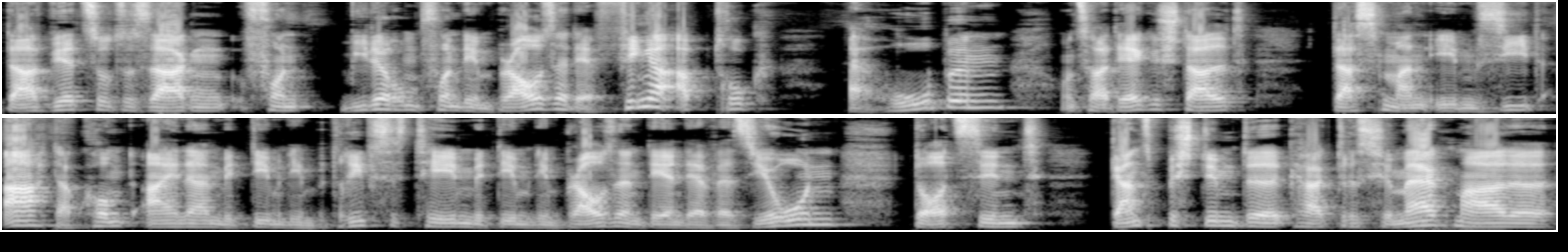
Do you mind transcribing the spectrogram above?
da wird sozusagen von wiederum von dem Browser der Fingerabdruck erhoben, und zwar der Gestalt, dass man eben sieht, ach, da kommt einer mit dem dem Betriebssystem, mit dem dem Browser, in der in der Version. Dort sind ganz bestimmte charakteristische Merkmale,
